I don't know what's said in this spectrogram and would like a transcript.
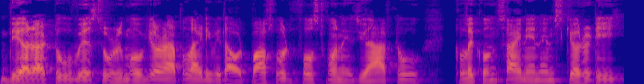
there are two ways to remove your Apple ID without password. First one is you have to click on sign in and security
